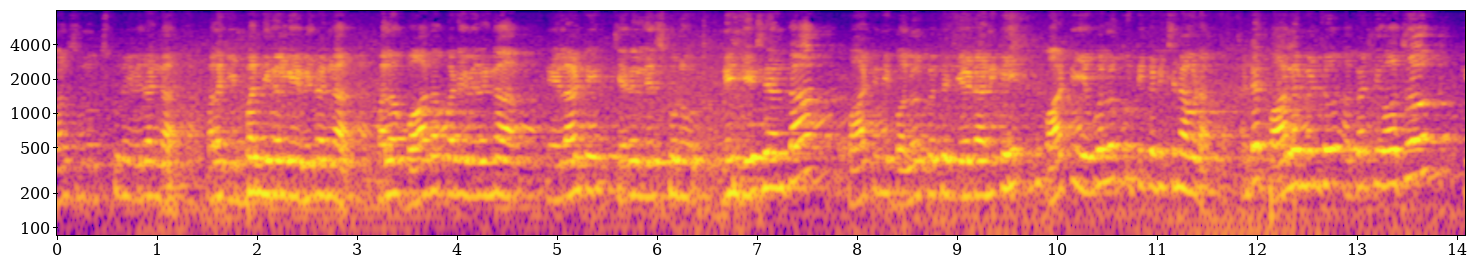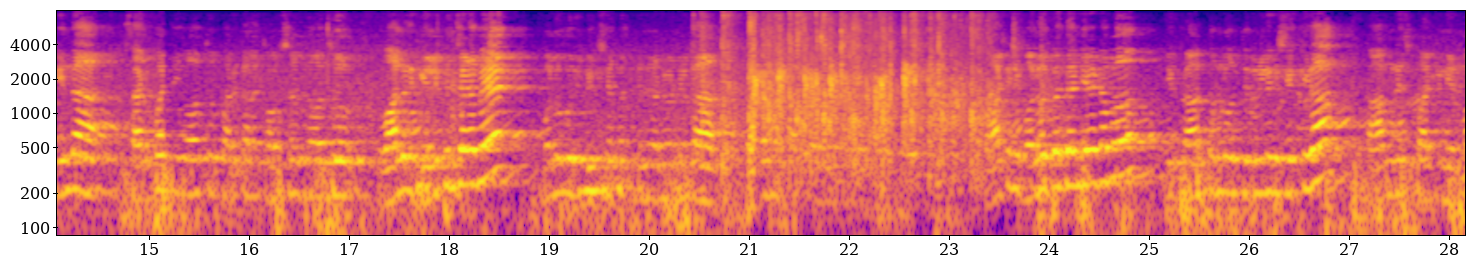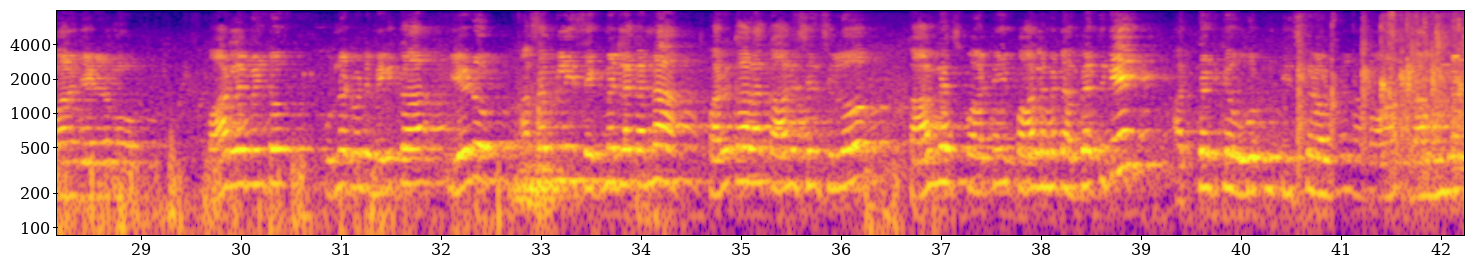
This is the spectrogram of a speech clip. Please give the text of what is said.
మనసు నొచ్చుకునే విధంగా వాళ్ళకి ఇబ్బంది కలిగే విధంగా వాళ్ళు బాధపడే విధంగా నేను ఎలాంటి చర్యలు తీసుకోను. నేను చేసేంత పార్టీని బలోపేతం చేయడానికి పార్టీ ఎవరికి టికెట్ ఇచ్చినా కూడా అంటే పార్లమెంటు అభ్యర్థి కావచ్చు కింద సర్పంచ్ కావచ్చు పరకాల కౌన్సిల్ కావచ్చు వాళ్ళని గెలిపించడమే పలువురు భిక్షపత్రినటువంటి ఒక ప్రథమ పార్టీని బలోపేతం చేయడము ఈ ప్రాంతంలో తిరుగులేని శక్తిగా కాంగ్రెస్ పార్టీ నిర్మాణం చేయడము. పార్లమెంటు ఉన్నటువంటి మిగతా ఏడు అసెంబ్లీ సెగ్మెంట్ల కన్నా పరకాల కాన్స్టిట్యున్సీలో కాంగ్రెస్ పార్టీ పార్లమెంట్ అభ్యర్థికి అత్యధిక ఓట్లు తీసుకురావడమే నా ముందు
